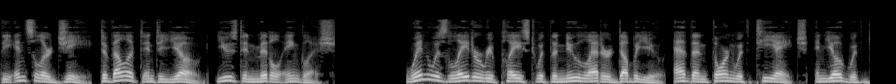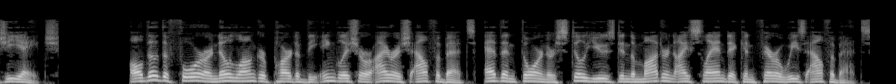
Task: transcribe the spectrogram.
the insular G, developed into yogh, used in Middle English. Wynn was later replaced with the new letter W, eth and thorn with th, and yogh with gh. Although the four are no longer part of the English or Irish alphabets, eth and thorn are still used in the modern Icelandic and Faroese alphabets.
